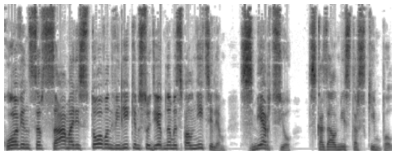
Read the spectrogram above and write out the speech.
Ковенцев сам арестован великим судебным исполнителем, смертью», — сказал мистер Скимпл.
